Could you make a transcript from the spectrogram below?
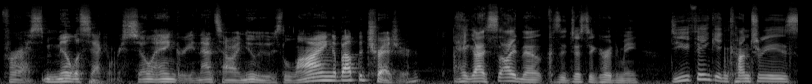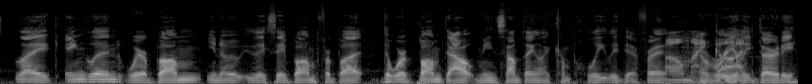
for a millisecond, were so angry, and that's how I knew he was lying about the treasure. Hey guys, side note, because it just occurred to me. Do you think in countries like England, where bum, you know, they say bum for butt, the word bummed out means something like completely different? Oh my and God. Really dirty. It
